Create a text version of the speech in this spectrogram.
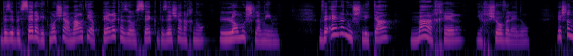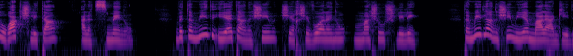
וזה בסדר, כי כמו שאמרתי, הפרק הזה עוסק בזה שאנחנו לא מושלמים. ואין לנו שליטה מה האחר יחשוב עלינו. יש לנו רק שליטה על עצמנו. ותמיד יהיה את האנשים שיחשבו עלינו משהו שלילי. תמיד לאנשים יהיה מה להגיד.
